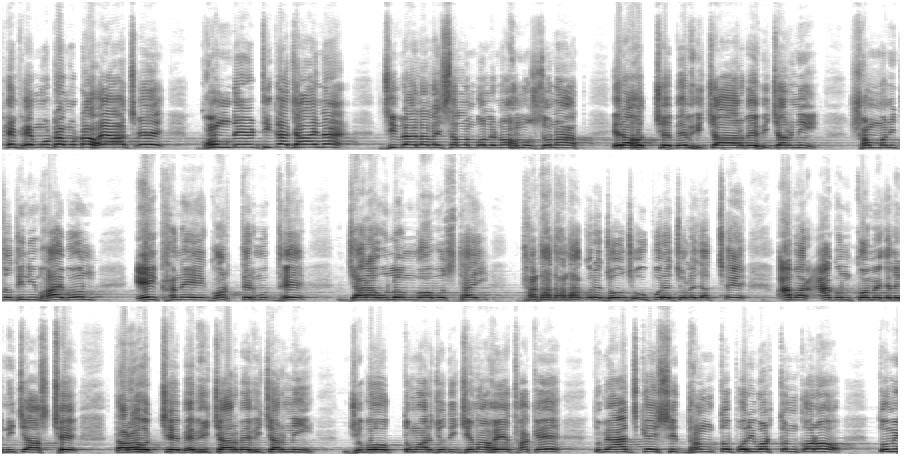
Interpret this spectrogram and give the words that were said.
ফেঁফে মোটা মোটা হয়ে আছে। গন্ধে টিকা যায় না। জিব্রাইল আলাই সাল্লাম বললেন অহমদ এরা হচ্ছে বেভিচার বেভিচারণী সম্মানিত দিনী ভাই বোন এইখানে গর্তের মধ্যে যারা উলঙ্গ অবস্থায় ধাঁধা ধাঁধা করে জ্বলছে, উপরে চলে যাচ্ছে, আবার আগুন কমে গেলে নিচে আসছে, তারা হচ্ছে বেভিচার বেভিচারনি যুবক, তোমার যদি জেনা হয়ে থাকে, তুমি আজকে সিদ্ধান্ত পরিবর্তন করো, তুমি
